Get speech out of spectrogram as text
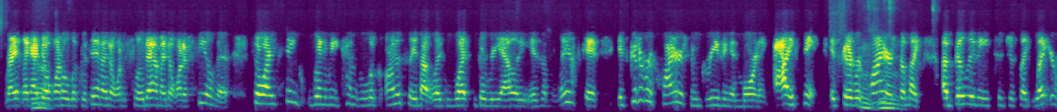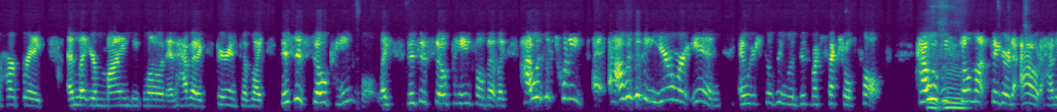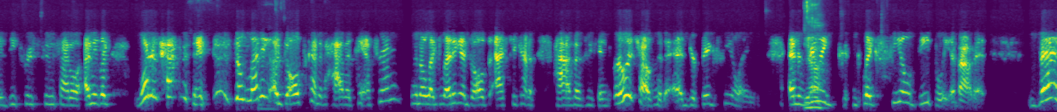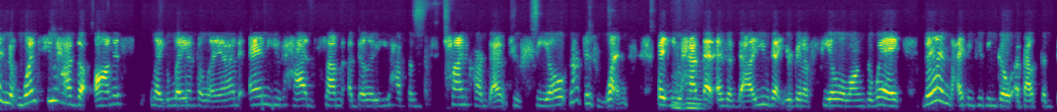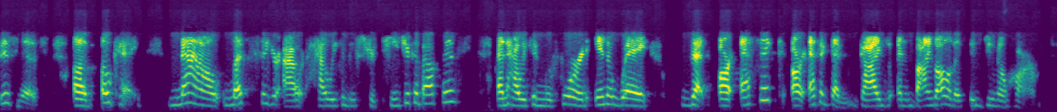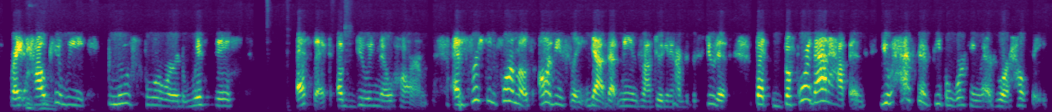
right? Like yeah. I don't want to look within, I don't want to slow down, I don't want to feel this. So I think when we kind of look honestly about like what the reality is of the landscape, it's going to require some grieving and mourning. I think it's going to require mm-hmm. some like ability to just like let your heart break and let your mind be blown and have that experience of like this is so painful. Like this is so painful that like how is it 20 how is it a year we're in and we're still dealing with this much sexual assault? How have mm-hmm. we still not figured out how to decrease suicidal? I mean, like, what is happening? So letting adults kind of have a tantrum, you know, like letting adults actually kind of have, as we say, early childhood ed, your big feelings and yeah. really like feel deeply about it. Then once you have the honest like lay of the land and you've had some ability you have some time carved out to feel not just once but you mm-hmm. have that as a value that you're going to feel along the way then i think you can go about the business of okay now let's figure out how we can be strategic about this and how we can move forward in a way that our ethic our ethic that guides and binds all of us is do no harm right mm-hmm. how can we move forward with this ethic of doing no harm. And first and foremost, obviously, yeah, that means not doing any harm to the students. But before that happens, you have to have people working there who are healthy.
